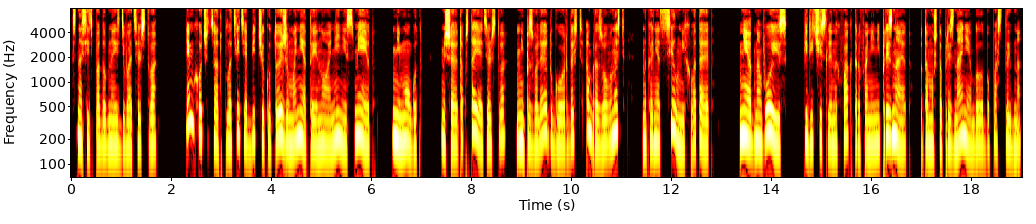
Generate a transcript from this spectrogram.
сносить подобное издевательство. Им хочется отплатить обидчику той же монетой, но они не смеют, не могут. Мешают обстоятельства, не позволяют гордость, образованность, наконец, сил не хватает. Ни одного из перечисленных факторов они не признают, потому что признание было бы постыдно.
